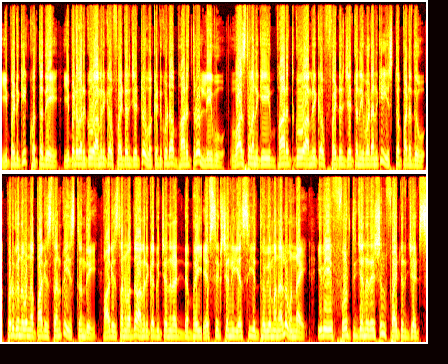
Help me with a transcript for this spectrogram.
ఇప్పటికీ కొత్తదే. ఇప్పటి వరకు అమెరికా ఫైటర్ జెట్లు ఒకటి కూడా భారత్లో లేవు. వాస్తవానికి భారత్కు అమెరికా ఫైటర్ జెట్లను ఇవ్వడానికి ఇష్టపడదు. పొరుగున ఉన్న పాకిస్తాన్కు ఇస్తుంది. పాకిస్తాన్ వద్ద అమెరికాకు చెందిన డెబ్బై ఎఫ్ సిక్స్టీన్ ఎస్ యుద్ధ విమానాలు ఉన్నాయి. ఇవి ఫోర్త్ జనరేషన్ ఫైటర్ జెట్స్.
